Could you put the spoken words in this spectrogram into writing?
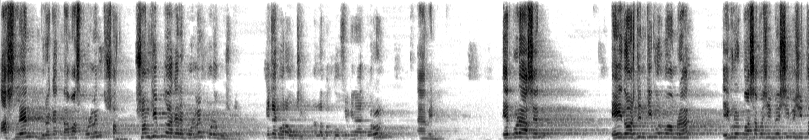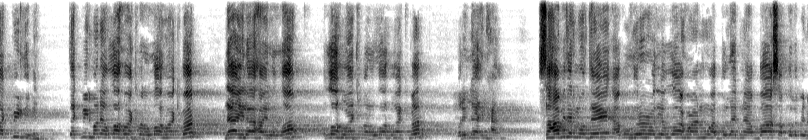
আসলেন, দুরাকাত নামাজ পড়লেন সংক্ষিপ্ত আকারে পড়লেন, পড়ে বসবেন। এটা করা উচিত। আল্লাহ তৌফিক নায়ক করুন। আমিন। এরপরে আসেন, এই দশ দিন কি করব আমরা? এগুলোর পাশাপাশি বেশি বেশি তাকবীর দিবেন। তাকবীর মানে আল্লাহ আকবার, আল্লাহ ইল্লাল্লাহ, আল্লাহু আকবার, আল্লাহু হামদ সাহাবীদের মধ্যে আবু রাদিয়াল্লাহু আনহু, আব্দুল্লাহ ইবনে আব্বাস, আব্দুল্লাহ বিন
